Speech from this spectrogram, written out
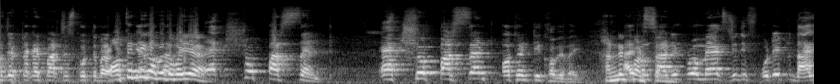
হাজার টাকায় পারচেস করতে পারবেন। Authentic হবে তো ভাইয়া? একশো পার্সেন্ট একশো পার্সেন্ট অথেন্টিক হবে ভাই। 100% থার্টিন প্রো ম্যাক্স যদি ওটা একটু দাগ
